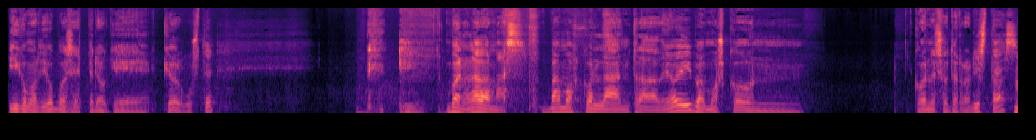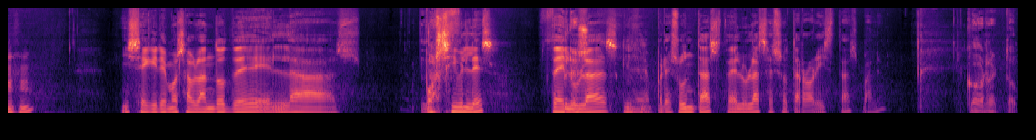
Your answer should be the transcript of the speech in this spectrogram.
Y como os digo, pues espero que, que os guste. Bueno, nada más. Vamos con la entrada de hoy, vamos con, con esoterroristas. Ujú. Y seguiremos hablando de las posibles células, eh, presuntas células exoterroristas, ¿vale? Correcto.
